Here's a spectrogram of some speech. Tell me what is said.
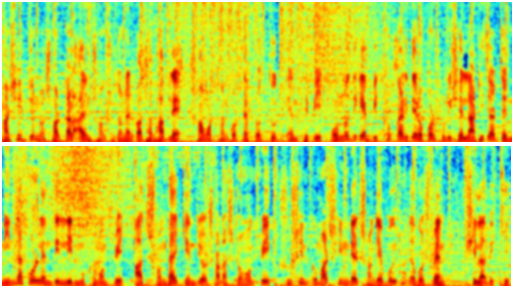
ফাঁসির জন্য সরকার আইন সংশোধনের কথা ভাবলে সমর্থন করতে প্রস্তুত এনসিপি। অন্যদিকে বিক্ষোভকারীদের ওপর পুলিশের লাঠিচার্জের নিন্দা করলেন দিল্লির মুখ্যমন্ত্রী। আজ সন্ধ্যায় কেন্দ্রীয় স্বরাষ্ট্রমন্ত্রী সুশীল কুমার শিন্ডের সঙ্গে বৈঠকে বসবেন শিলা দীক্ষিত।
